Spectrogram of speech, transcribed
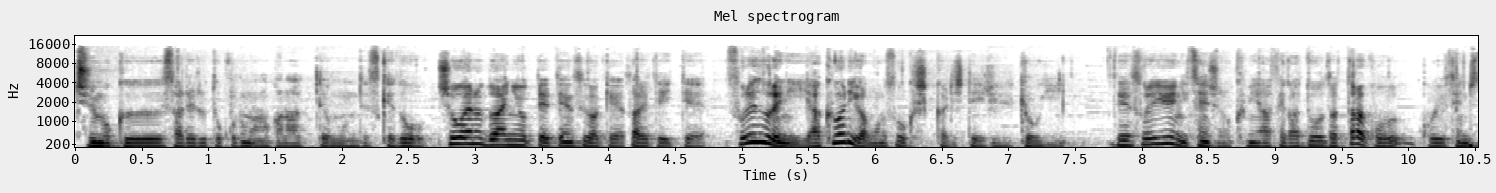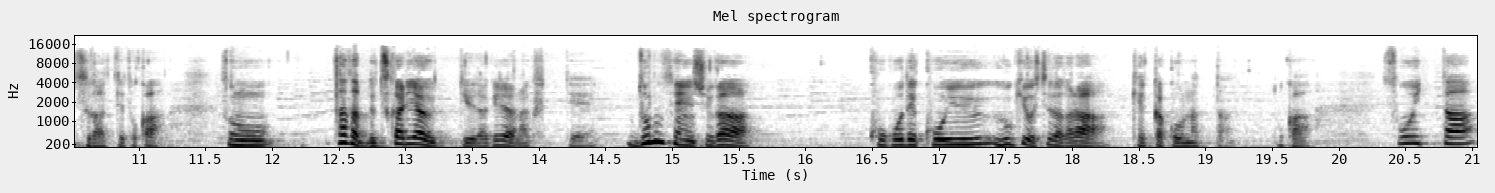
注目されるところなのかなって思うんですけど障害の度合いによって点数分けされていてそれぞれに役割がものすごくしっかりしている競技。で、それゆえに選手の組み合わせがどうだったらこう、こういう戦術があってとか、その、ただぶつかり合うっていうだけではなくて、どの選手がここでこういう動きをしてたから結果こうなったとか、そういった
